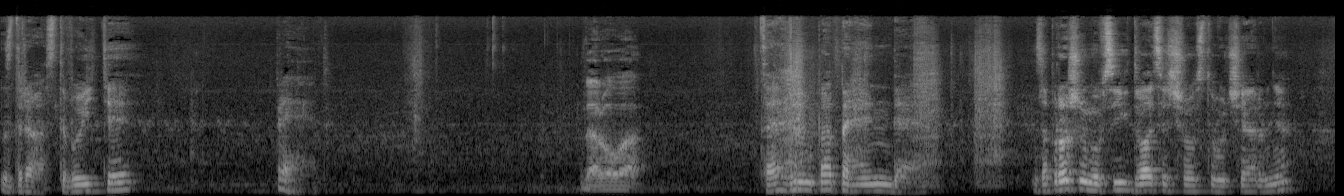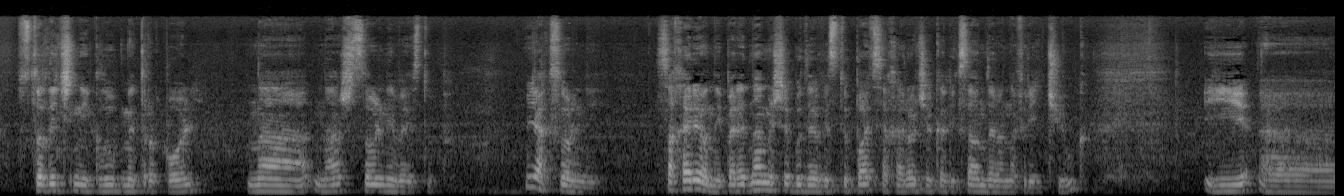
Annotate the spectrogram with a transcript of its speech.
Здравствуйте. Привет. Здорово. Це група Пенде. Запрошуємо всіх 26 червня в столичний клуб Метрополь на наш сольний виступ. Ну, Як сольний? Сахарьоний. Перед нами ще буде виступати Сахарочок Олександр Анафрійчук. І е,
